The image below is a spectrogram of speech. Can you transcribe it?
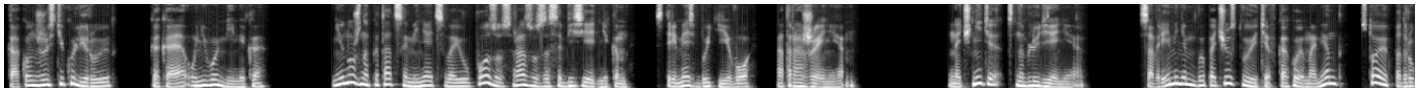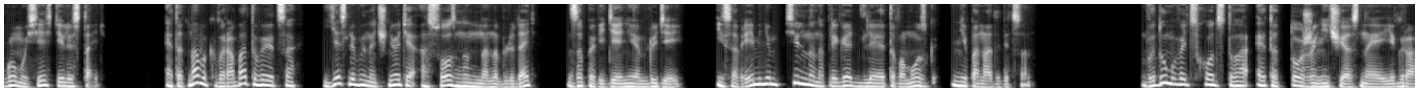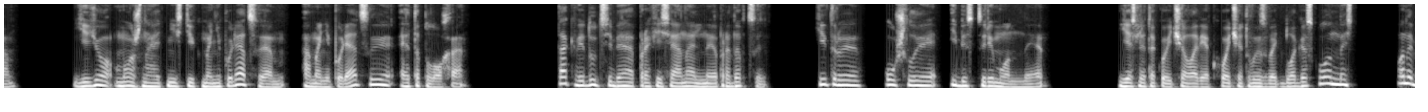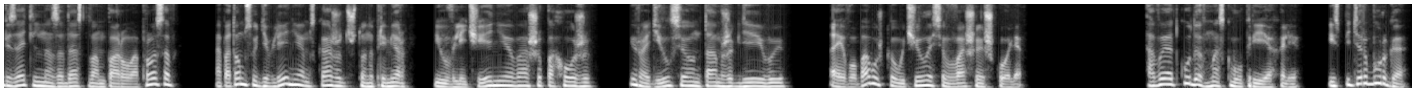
Как он жестикулирует, какая у него мимика. Не нужно пытаться менять свою позу сразу за собеседником, стремясь быть его отражением. Начните с наблюдения. Со временем вы почувствуете, в какой момент стоит по-другому сесть или стать. Этот навык вырабатывается, если вы начнете осознанно наблюдать за поведением людей. И со временем сильно напрягать для этого мозг не понадобится. Выдумывать сходство – это тоже нечестная игра. Ее можно отнести к манипуляциям, а манипуляции – это плохо. Так ведут себя профессиональные продавцы. Хитрые, ушлые и бесцеремонные. Если такой человек хочет вызвать благосклонность, он обязательно задаст вам пару вопросов, а потом с удивлением скажет, что, например, и увлечения ваши похожи, и родился он там же, где и вы, а его бабушка училась в вашей школе. А вы откуда в Москву приехали? Из Петербурга?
